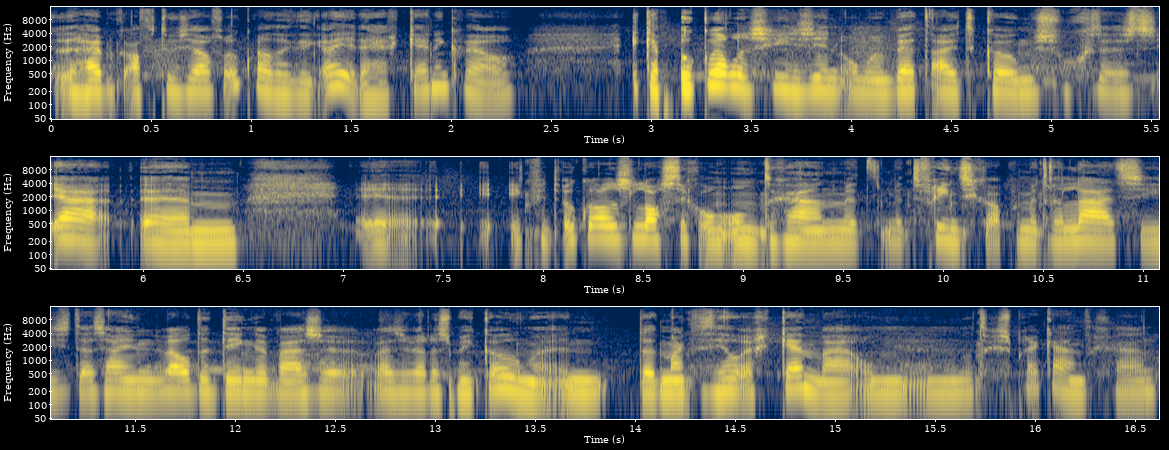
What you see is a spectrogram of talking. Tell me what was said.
heb ik af en toe zelf ook wel. Dat ik denk, oh ja, dat herken ik wel. Ik heb ook wel eens geen zin om in bed uit te komen 's ochtends. Ja, ehm, eh, ik vind het ook wel eens lastig om om te gaan met, met vriendschappen, met relaties. Daar zijn wel de dingen waar ze, waar ze wel eens mee komen. En dat maakt het heel erg kenbaar om, om dat gesprek aan te gaan.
